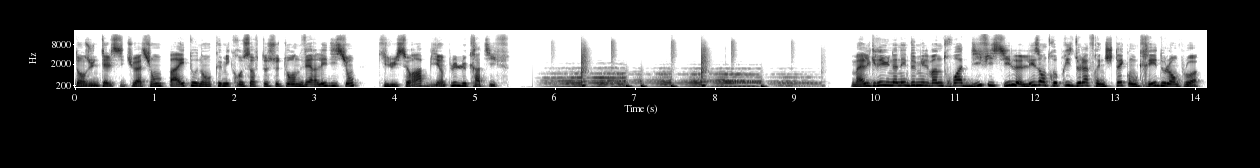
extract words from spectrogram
Dans une telle situation, pas étonnant que Microsoft se tourne vers l'édition, qui lui sera bien plus lucratif. Malgré une année 2023 difficile, les entreprises de la French Tech ont créé de l'emploi.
